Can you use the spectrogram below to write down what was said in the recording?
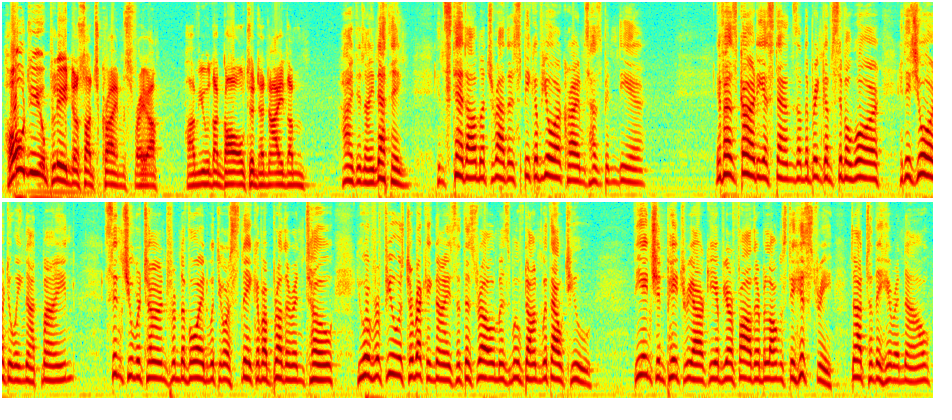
How do you plead to such crimes, Freya? Have you the gall to deny them? I deny nothing. Instead, I'll much rather speak of your crimes, husband dear. If Asgardia stands on the brink of civil war, it is your doing, not mine. Since you returned from the void with your snake of a brother in tow, you have refused to recognize that this realm has moved on without you. The ancient patriarchy of your father belongs to history, not to the here and now.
